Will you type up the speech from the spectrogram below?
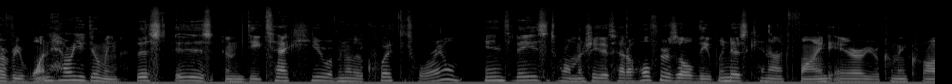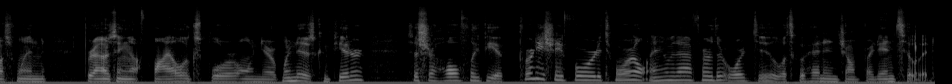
everyone, how are you doing? This is MD Tech here with another quick tutorial. In today's tutorial, I'm going to show you guys how to hopefully resolve the Windows cannot find error you're coming across when browsing a file explorer on your Windows computer. So this should hopefully be a pretty straightforward tutorial, and without further ado, let's go ahead and jump right into it.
